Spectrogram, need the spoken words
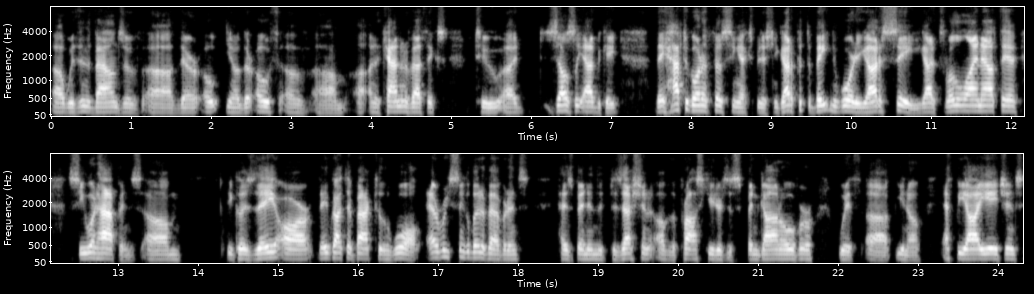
uh, within the bounds of uh, their you know their oath of um, uh, a canon of ethics to uh, zealously advocate. They have to go on a fishing expedition. You got to put the bait in the water. You got to see. You got to throw the line out there, see what happens. Um, because they are they've got their back to the wall. Every single bit of evidence has been in the possession of the prosecutors. It's been gone over with uh, you know FBI agents,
